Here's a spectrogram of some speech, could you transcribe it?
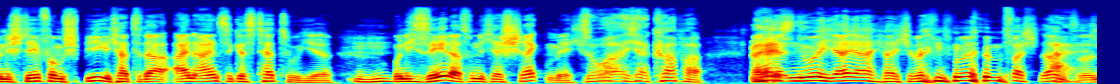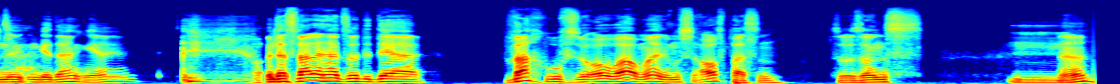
und ich stehe vorm Spiegel. Ich hatte da ein einziges Tattoo hier und ich sehe das und ich erschrecke mich. So, ich ja Körper. Weil ich Echt? halt nur, ja, ja, ich war, ich nur im Verstand, so in, Alter. in Gedanken, ja, ja. Und das war dann halt so der Wachruf, so, oh wow, Mann, du musst aufpassen. So, sonst, Mhm. ne?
